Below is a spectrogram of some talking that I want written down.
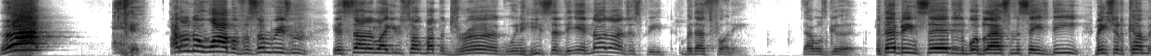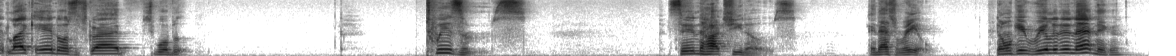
Ah! I don't know why, but for some reason it sounded like he was talking about the drug when he said the end, no, no, just speed. But that's funny. That was good. With that being said, this is your boy Blastphamous HD. Make sure to comment, like, and or subscribe. It's your boy Twisms. Send hot Cheetos. And that's real. Don't get realer than that, nigga.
